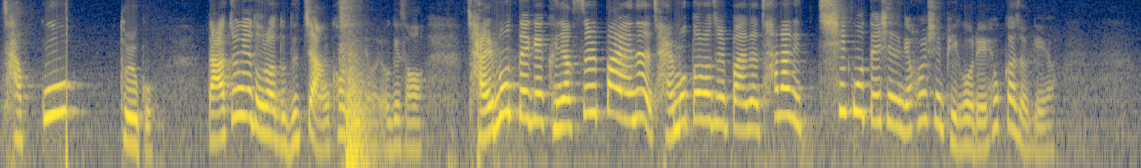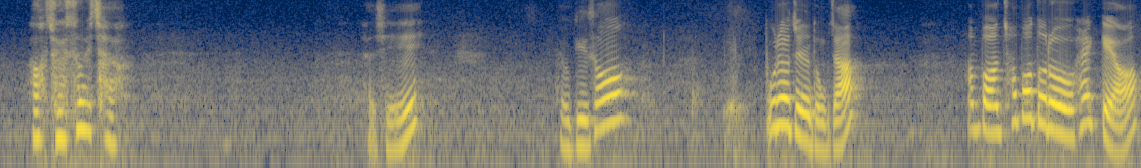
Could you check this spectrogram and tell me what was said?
잡고, 돌고. 나중에 돌아도 늦지 않거든요. 여기서 잘못되게 그냥 쓸 바에는, 잘못 떨어질 바에는 차라리 치고 떼시는 게 훨씬 비거리에 효과적이에요. 아, 저기 숨이 차요. 다시. 여기서 뿌려주는 동작 한번 쳐보도록 할게요.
